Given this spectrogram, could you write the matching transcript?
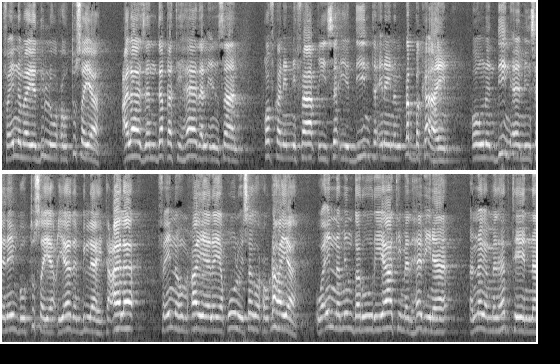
fa inamaa yadullu wuxuu tusayaa calaa zandaqati hada alinsaan qofkani nifaaqiisa iyo diinta inaynan dhabba ka ahayn oo unan diin aaminsanayn buu tusayaa ciyaadan billahi tacaala fa inahu maxaa yeelay yaquulu isaga wuxuu dhahayaa wa ina min daruuriyaati madhabinaa annaga madhabteenna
